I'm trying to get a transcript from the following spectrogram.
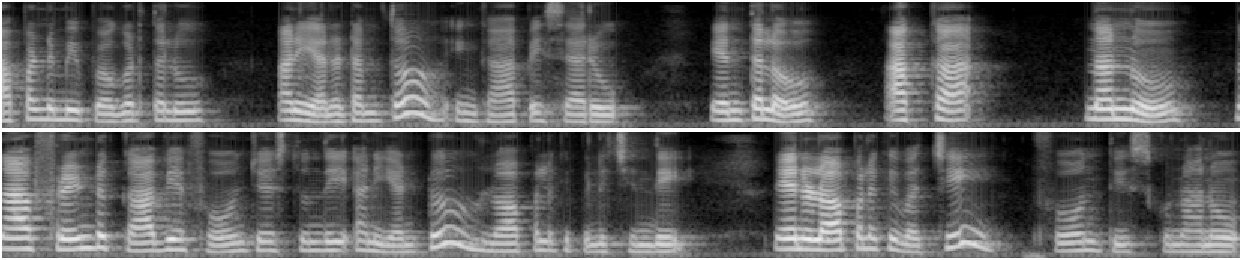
ఆపండి మీ పొగడ్తలు అని అనటంతో ఇంకా ఆపేశారు ఎంతలో అక్క నన్ను నా ఫ్రెండ్ కావ్య ఫోన్ చేస్తుంది అని అంటూ లోపలికి పిలిచింది. నేను లోపలికి వచ్చి ఫోన్ తీసుకున్నాను.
